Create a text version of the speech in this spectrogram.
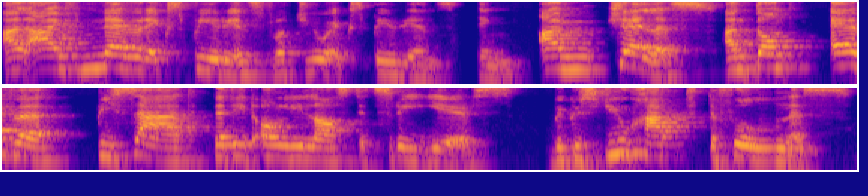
and I've never experienced what you're experiencing. I'm jealous and don't ever be sad that it only lasted three years because you had the fullness.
